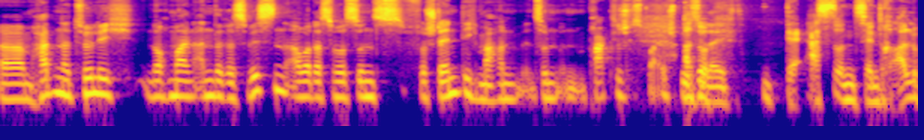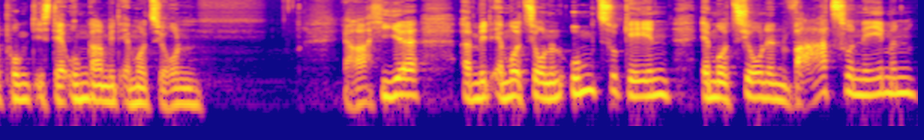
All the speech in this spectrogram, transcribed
ähm, hat natürlich noch mal ein anderes Wissen, aber dass wir es uns verständlich machen, so ein, praktisches Beispiel also, vielleicht. Der erste und zentrale Punkt ist der Umgang mit Emotionen. Ja, hier äh, mit Emotionen umzugehen, Emotionen wahrzunehmen,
